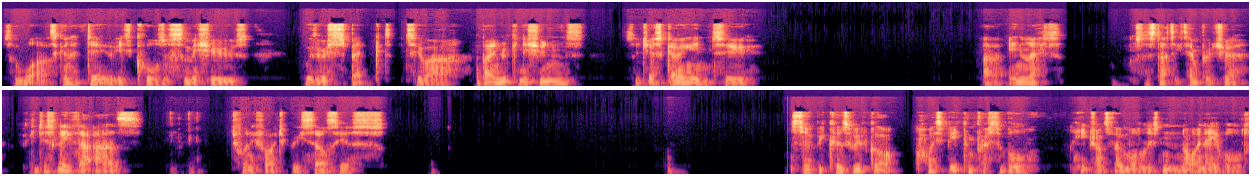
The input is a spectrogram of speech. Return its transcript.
So what that's going to do is cause us some issues with respect to our boundary conditions. So just going into uh, inlet, so static temperature, we can just leave that as 25 degrees Celsius. So because we've got high speed compressible heat transfer model is not enabled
